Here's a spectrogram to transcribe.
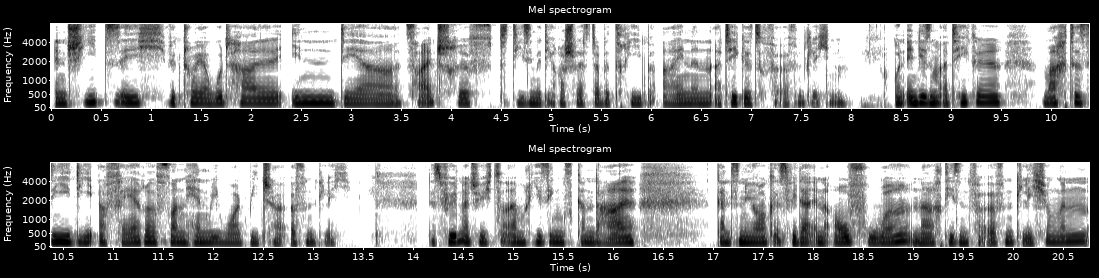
entschied sich Victoria Woodhull in der Zeitschrift, die sie mit ihrer Schwester betrieb, einen Artikel zu veröffentlichen. Und in diesem Artikel machte sie die Affäre von Henry Ward Beecher öffentlich. Das führt natürlich zu einem riesigen Skandal. Ganz New York ist wieder in Aufruhr nach diesen Veröffentlichungen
